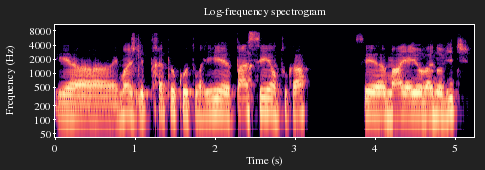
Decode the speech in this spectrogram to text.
Et, et, moi, je l'ai très peu côtoyée, pas assez en tout cas c'est euh, Maria Jovanovic.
